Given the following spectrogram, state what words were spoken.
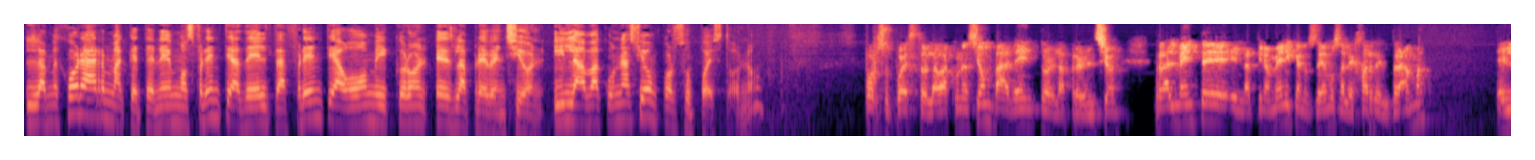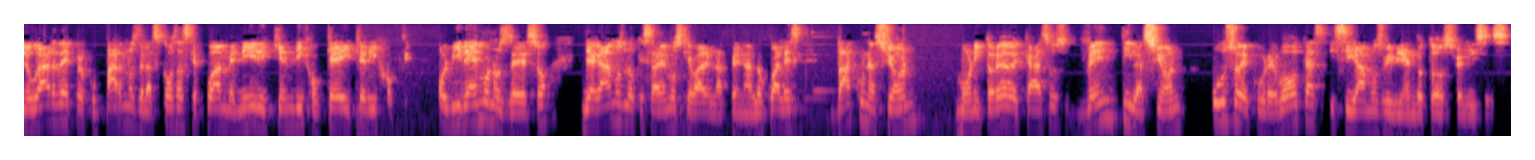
la, mejor arma que tenemos frente a Delta, frente a Omicron, es la prevención y la vacunación, por supuesto, ¿no? Por supuesto, la vacunación va dentro de la prevención. Realmente en Latinoamérica nos debemos alejar del drama. En lugar de preocuparnos de las cosas que puedan venir y quién dijo qué y qué dijo qué, olvidémonos de eso y hagamos lo que sabemos que vale la pena, lo cual es vacunación, monitoreo de casos, ventilación, uso de cubrebocas y sigamos viviendo todos felices.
